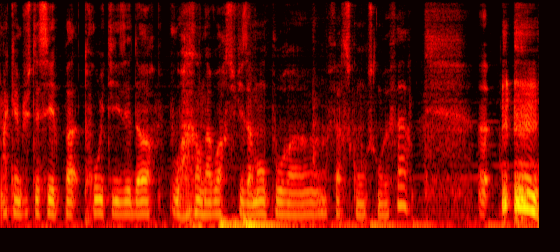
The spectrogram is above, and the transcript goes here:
On va quand même juste essayer de pas trop utiliser d'or pour pouvoir en avoir suffisamment pour euh, faire ce qu'on veut faire. Euh,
